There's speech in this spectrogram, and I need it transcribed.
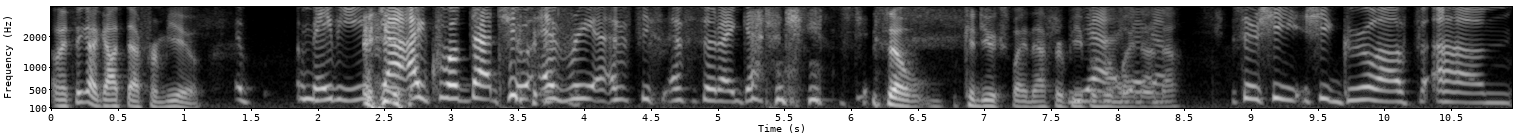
I think I got that from you. Uh, Maybe. Yeah, I quote that too every episode I get a chance to. So, could you explain that for people yeah, who might yeah, not yeah. know? So she she grew up um,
